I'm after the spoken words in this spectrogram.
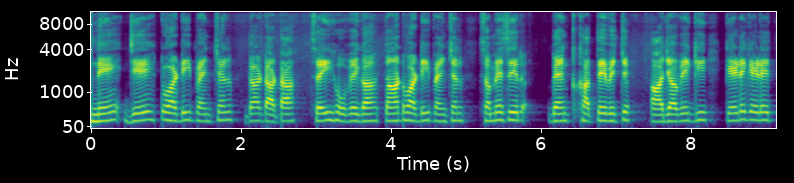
ਨੇ। ਜੇ ਤੁਹਾਡੀ ਪੈਨਸ਼ਨ ਦਾ ਡਾਟਾ ਸਹੀ ਹੋਵੇਗਾ, ਤਾਂ ਤੁਹਾਡੀ ਪੈਨਸ਼ਨ ਸਮੇਂ ਸਿਰ ਬੈਂਕ ਖਾਤੇ ਵਿੱਚ ਆ ਜਾਵੇਗੀ। ਕਿਹੜੇ ਕਿਹੜੇ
